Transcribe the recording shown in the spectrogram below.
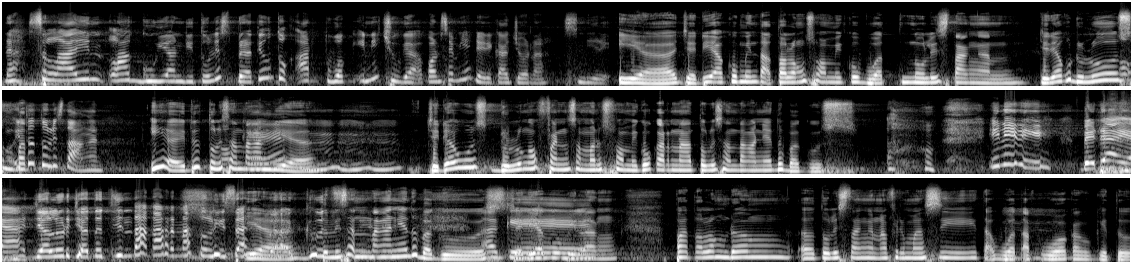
Nah, selain lagu yang ditulis, berarti untuk artwork ini juga konsepnya dari Kak Jona sendiri. Iya, jadi aku minta tolong suamiku buat nulis tangan. Jadi aku dulu Oh, sempat itu tulis tangan? Iya, itu tulisan Oke. tangan dia. Hmm, hmm, hmm. Jadi aku dulu ngefans sama suamiku karena tulisan tangannya itu bagus. Ini nih, beda ya, jalur jatuh cinta karena tulisan Iya, bagus. tulisan tangannya itu bagus. Oke. Jadi aku bilang, "Pak, tolong dong eh, tulis tangan afirmasi, tak buat artwork aku gitu."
